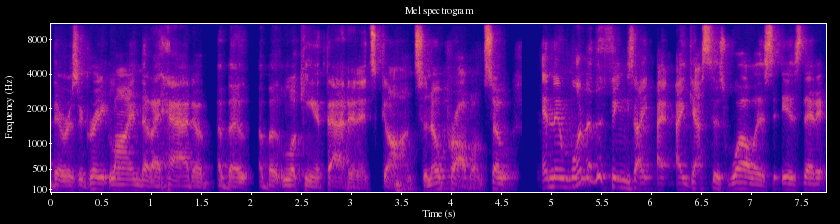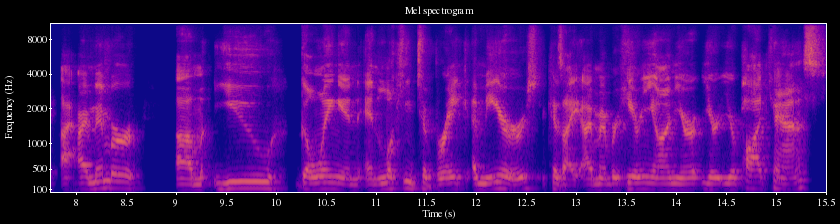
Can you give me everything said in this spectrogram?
there was a great line that I had about about looking at that, and it's gone. So no problem. So and then one of the things I I, I guess as well is is that it, I, I remember um, you going and, and looking to break Amir's because I, I remember hearing you on your your, your podcast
